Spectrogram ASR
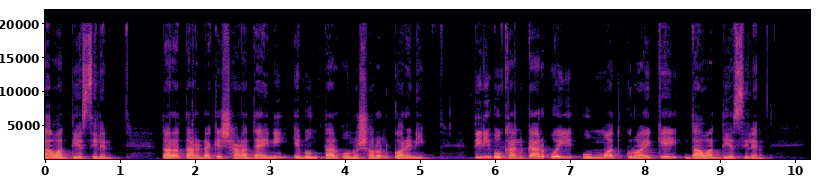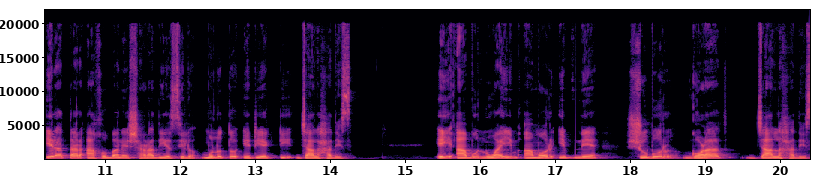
দাওয়াত দিয়েছিলেন। তারা তার ডাকে সাড়া দেয়নি এবং তার অনুসরণ করেনি। তিনি ওখানকার ওই উম্মত ক্রয়কেই দাওয়াত দিয়েছিলেন। এরা তার আহ্বানে সাড়া দিয়েছিল। মূলত এটি একটি জাল হাদিস। এই আবু নুয়াইম আমর ইবনে সুবর গড়া জাল হাদিস,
